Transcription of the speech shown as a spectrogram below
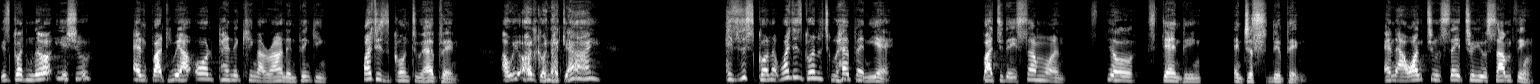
he's got no issue and but we are all panicking around and thinking what is going to happen are we all going to die is this gonna, what is going to happen here? But there's someone still standing and just sleeping. And I want to say to you something.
